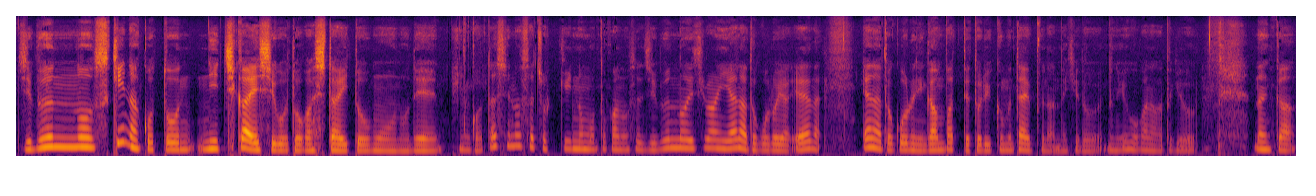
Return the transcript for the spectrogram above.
自分の好きなことに近い仕事がしたいと思うのでなんか私のさ直近の元カノさ自分の一番嫌なところや嫌な嫌なところに頑張って取り組むタイプなんだけどなんかよくわかんなかったけどなんか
